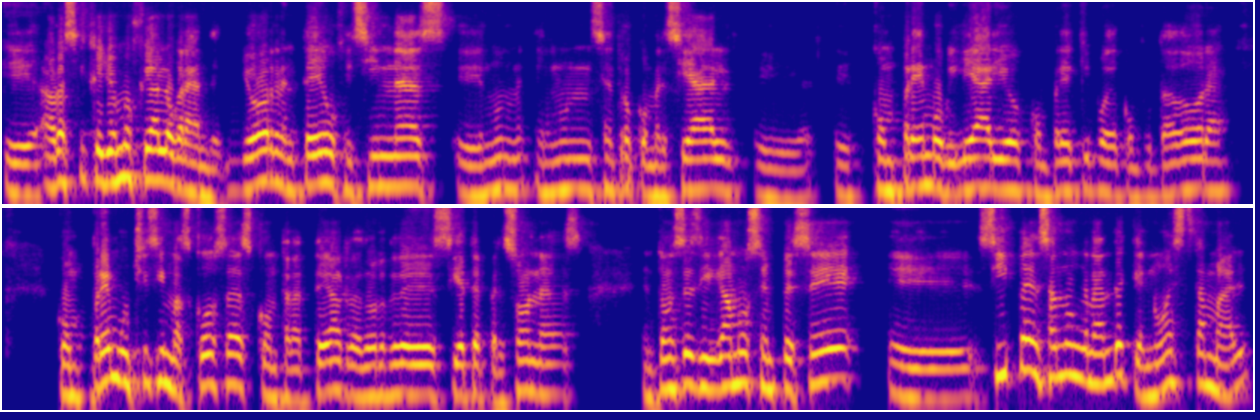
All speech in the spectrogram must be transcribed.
eh, ahora sí que yo me fui a lo grande. Yo renté oficinas en un, centro comercial, compré mobiliario, compré equipo de computadora, compré muchísimas cosas, contraté alrededor de siete personas. Entonces, digamos, empecé, sí pensando en grande, que no está mal,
